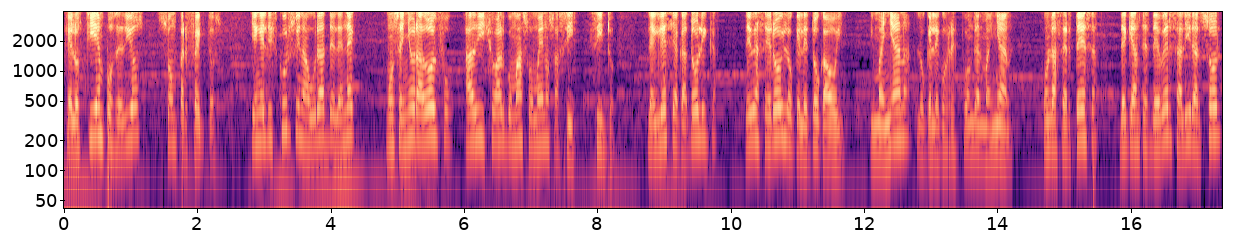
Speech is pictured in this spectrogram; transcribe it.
que los tiempos de Dios son perfectos. Y en el discurso inaugural del ENEC, Monseñor Adolfo ha dicho algo más o menos así, cito, la Iglesia Católica debe hacer hoy lo que le toca hoy y mañana lo que le corresponde al mañana, con la certeza de que antes de ver salir al sol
